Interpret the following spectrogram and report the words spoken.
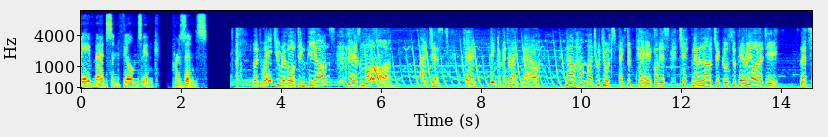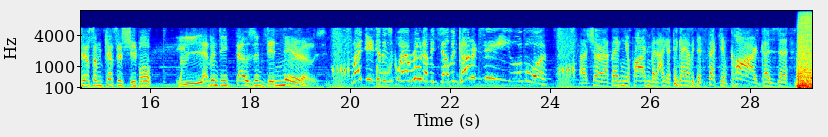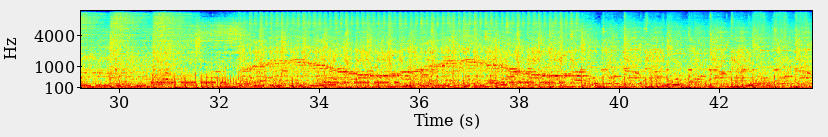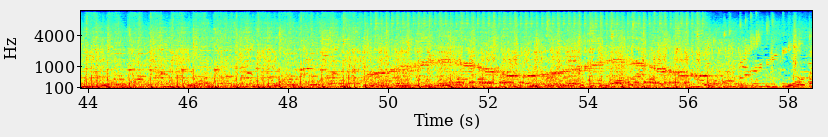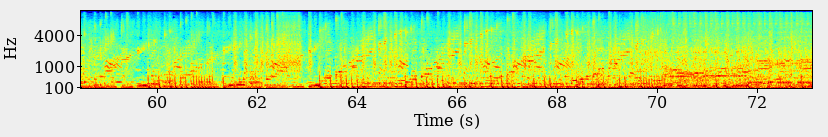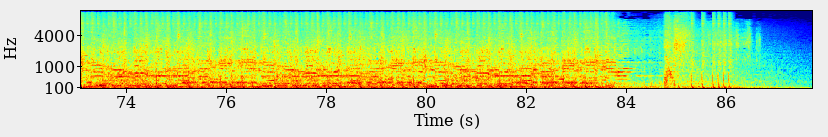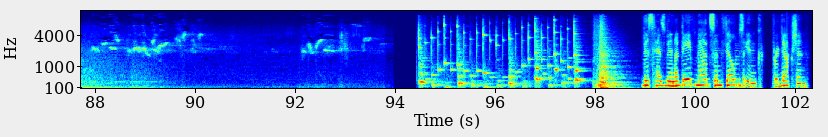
Dave Madsen Films Inc. presents. But wait, you revolting peons, there's more. I just can't think of it right now. Now, how much would you expect to pay for this technological superiority? Let's hear some guesses, sheeple. 11,000 dineros. 20 to the square root of itself in currency or more. Uh, sir, I'm begging your pardon, but I, I think I have a defective card, because, uh... This has been a Dave Madsen Films Inc. production.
